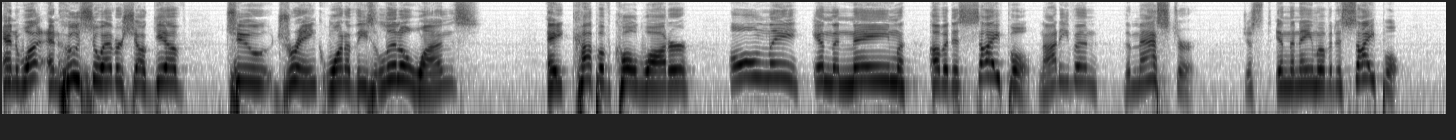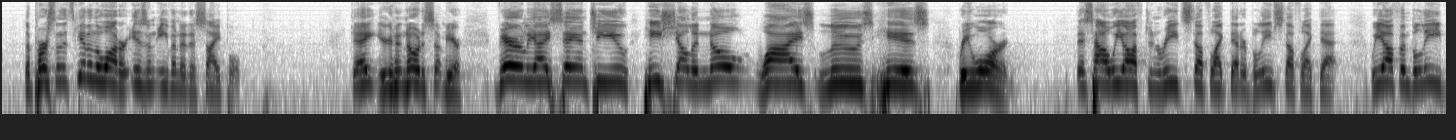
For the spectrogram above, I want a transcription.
and what and whosoever shall give to drink one of these little ones a cup of cold water only in the name of a disciple, not even the master, just in the name of a disciple. The person that's given the water isn't even a disciple. Okay, you're going to notice something here. Verily I say unto you, he shall in no wise lose his reward. That's how we often read stuff like that or believe stuff like that. We often believe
